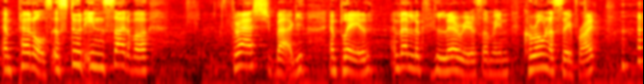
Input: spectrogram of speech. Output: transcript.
and pedals and stood inside of a thrash bag and played. And that looked hilarious. I mean, Corona safe, right?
